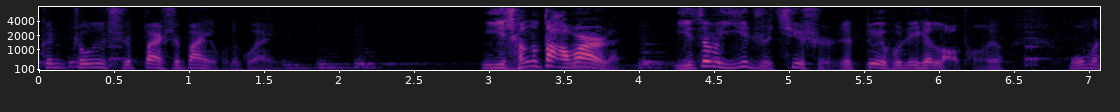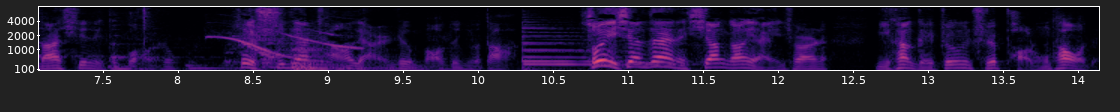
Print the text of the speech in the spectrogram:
跟周星驰半是半友的关系，你成大腕了，你这么颐指气使的对付这些老朋友，吴孟达心里头不好受。所以时间长，两人这个矛盾就大了。所以现在呢，香港演艺圈呢，你看给周星驰跑龙套的，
